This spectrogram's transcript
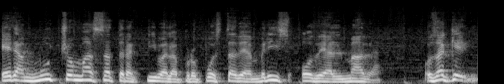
era mucho más atractiva la propuesta de Ambriz o de Almada. O sea que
